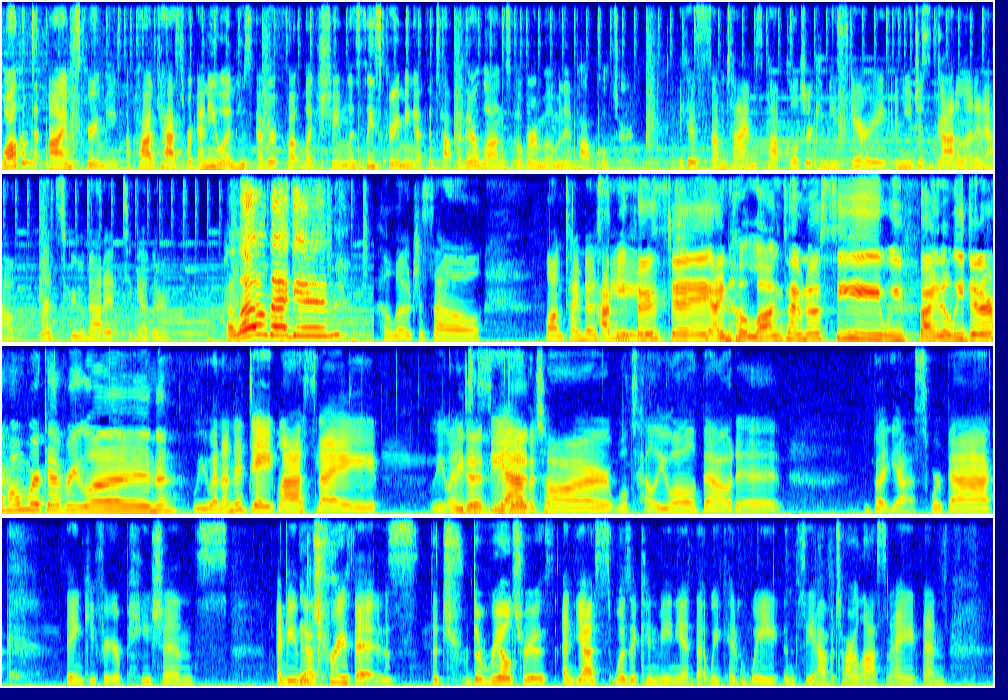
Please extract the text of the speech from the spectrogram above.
Welcome to I'm Screaming, a podcast for anyone who's ever felt like shamelessly screaming at the top of their lungs over a moment in pop culture. Because sometimes pop culture can be scary and you just gotta let it out. Let's scream about it together. Hello, Megan! Hello, Giselle. Long time no Happy see. Happy Thursday. I know, long time no see. We finally did our homework, everyone. We went on a date last night. We went We to see we did. Avatar. We'll tell you all about it. But yes, we're back. Thank you for your patience. I mean, Yes. the truth is the tr- the real truth. And yes, was it convenient that we could wait and see Avatar last night and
